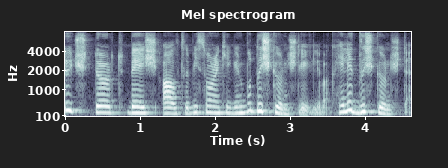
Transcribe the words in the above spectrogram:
3, 4, 5, 6 bir sonraki gün bu dış görünüşle ilgili bak. Hele dış görünüşten.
